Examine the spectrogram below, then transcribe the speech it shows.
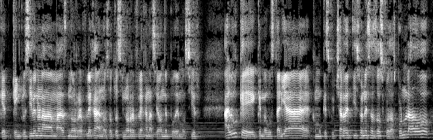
que, que inclusive no nada más nos reflejan a nosotros, sino reflejan hacia dónde podemos ir. Algo que, que me gustaría como que escuchar de ti son esas dos cosas. Por un lado,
